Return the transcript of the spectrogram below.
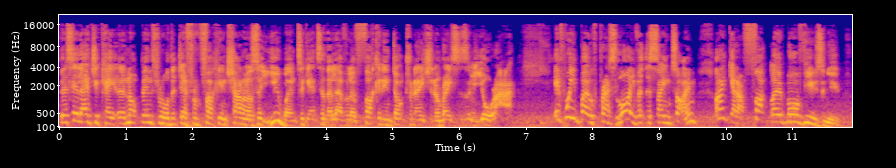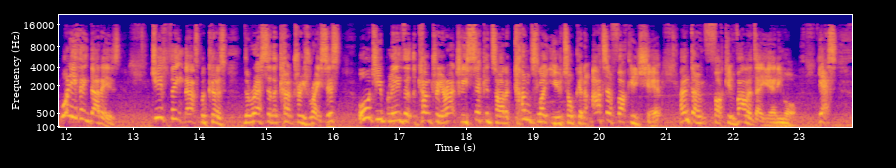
that's ill educated and not been through all the different fucking channels that you went to get to the level of fucking indoctrination and racism you're at. If we both press live at the same time, I'd get a fuckload more views than you. What do you think that is? Do you think that's because the rest of the country's racist? Or do you believe that the country are actually sick and tired of cunts like you talking utter fucking shit and don't fucking validate it anymore? Yes,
